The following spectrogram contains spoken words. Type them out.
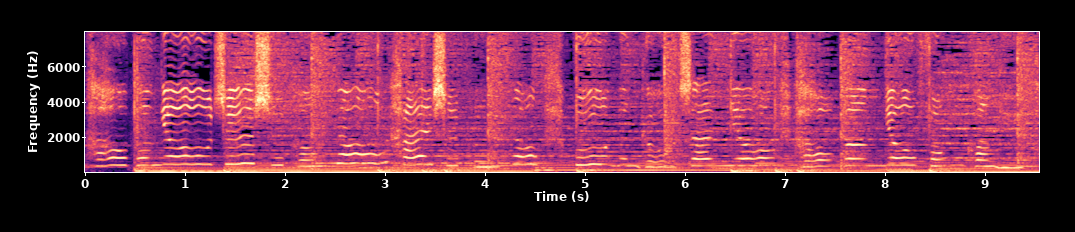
好朋友只是朋友，还是朋友不能够占有。好朋友疯狂以后，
